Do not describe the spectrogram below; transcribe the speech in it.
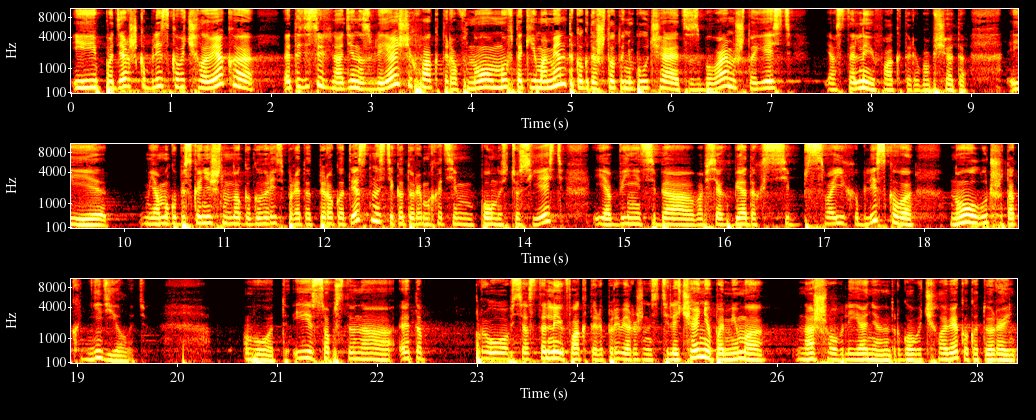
И поддержка близкого человека – это действительно один из влияющих факторов, но мы в такие моменты, когда что-то не получается, забываем, что есть и остальные факторы вообще-то. И я могу бесконечно много говорить про этот пирог ответственности, который мы хотим полностью съесть и обвинить себя во всех бедах своих и близкого, но лучше так не делать. Вот. И, собственно, это про все остальные факторы приверженности лечению, помимо нашего влияния на другого человека, которое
